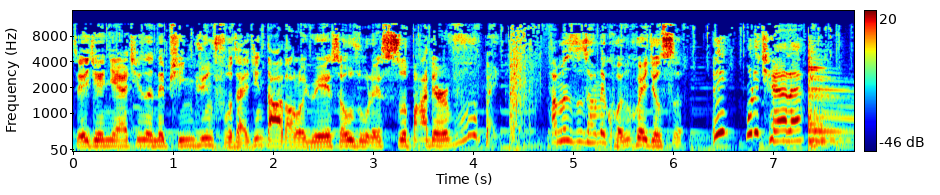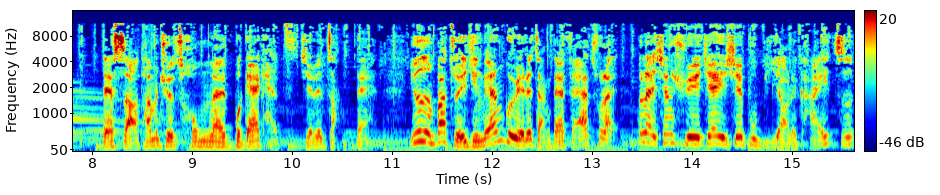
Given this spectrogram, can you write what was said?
这届年轻人的平均负债已经达到了月收入的十八点五倍。他们日常的困惑就是：钱呢？但是啊，他们却从来不敢看自己的账单，有人把最近两个月的账单翻出来，本来想削减一些不必要的开支，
